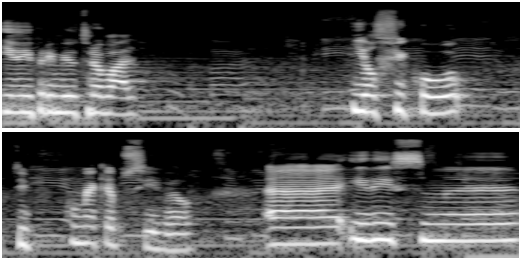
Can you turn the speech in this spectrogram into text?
E eu imprimi o trabalho. E ele ficou tipo: Como é que é possível? Ah, e disse-me:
